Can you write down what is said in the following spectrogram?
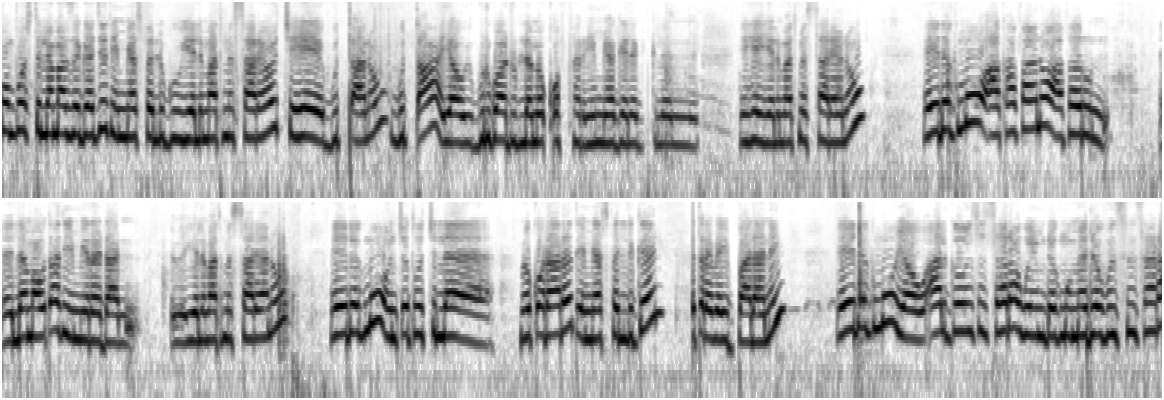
compost ን ለማዘጋጀት የሚያስፈልጉ የልማት መሳሪያዎች ይሄ ጉጣ ነው። ጉጣ ያው ጉድጓዱን ለመቆፈር የሚያገለግለን ይሄ የልማት መሳሪያ ነው። ይሄ ደግሞ አካፋ ነው። አፈሩን ለማውጣት የሚረዳን የልማት መሳሪያ ነው። ይሄ ደግሞ እንጨቶችን ለመቆራረጥ የሚያስፈልገን መጥረቢያ ይባላል። ይሄ ደግሞ ያው አልጋውን ስንሰራ ወይም ደግሞ መደቡን ስንሰራ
